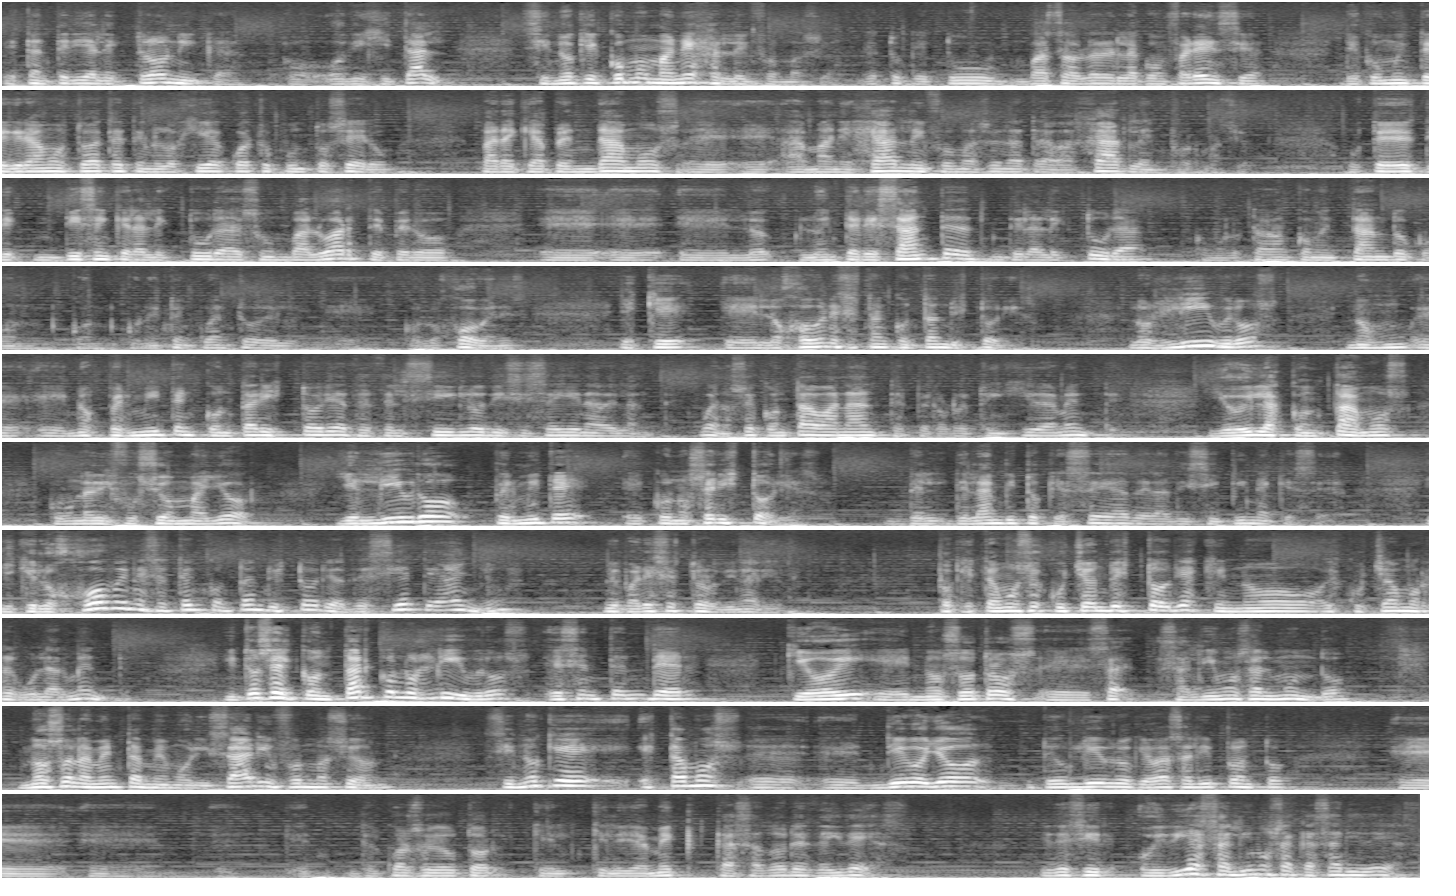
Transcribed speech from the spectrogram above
estantería electrónica o, digital, sino que cómo manejas la información. Esto que tú vas a hablar en la conferencia, de cómo integramos toda esta tecnología 4.0 para que aprendamos eh, a manejar la información, a trabajar la información. Ustedes dicen que la lectura es un baluarte, pero lo, interesante de la lectura, como lo estaban comentando con, este encuentro con los jóvenes, es que los jóvenes están contando historias. Los libros eh, eh, nos, permiten contar historias desde el siglo XVI en adelante. Bueno, se contaban antes, pero restringidamente. Y hoy las contamos con una difusión mayor. Y el libro permite eh, conocer historias del, del, ámbito que sea, de la disciplina que sea. Y que los jóvenes estén contando historias de siete años me parece extraordinario. Porque estamos escuchando historias que no escuchamos regularmente. Entonces el contar con los libros es entender que hoy nosotros salimos al mundo no solamente a memorizar información, sino que estamos, eh, eh, digo yo, de un libro que va a salir pronto, eh, del cual soy autor, que, que, le llamé Cazadores de Ideas. Es decir, hoy día salimos a cazar ideas.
